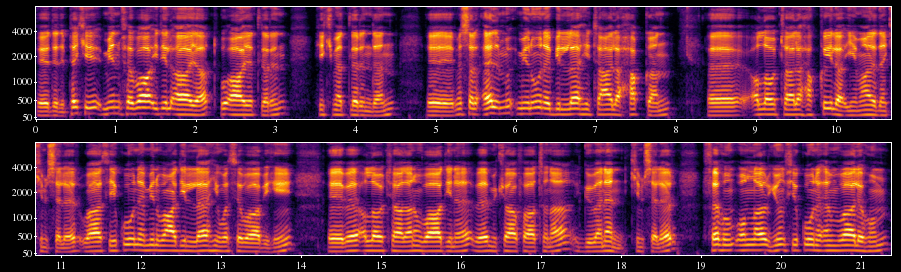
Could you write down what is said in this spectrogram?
e, dedi. Peki min fevaidil ayat bu ayetlerin hikmetlerinden e, mesela el müminune billahi teala hakkan e, Allahu Teala hakkıyla iman eden kimseler vasikune min vaadillahi ve sevabihi e, ve Allahu Teala'nın vaadine ve mükafatına güvenen kimseler fehum onlar yunfikune envalehum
